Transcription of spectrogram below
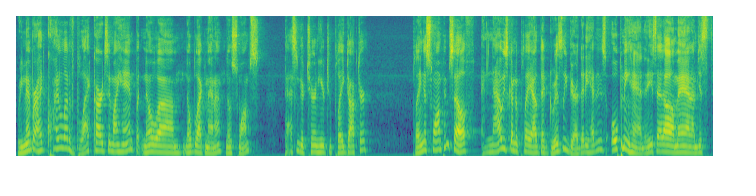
Remember, I had quite a lot of black cards in my hand, but no, um, no black mana, no swamps. Passing a turn here to Plague Doctor. Playing a swamp himself, and now he's going to play out that Grizzly Bear that he had in his opening hand. And he said, oh man, I'm just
